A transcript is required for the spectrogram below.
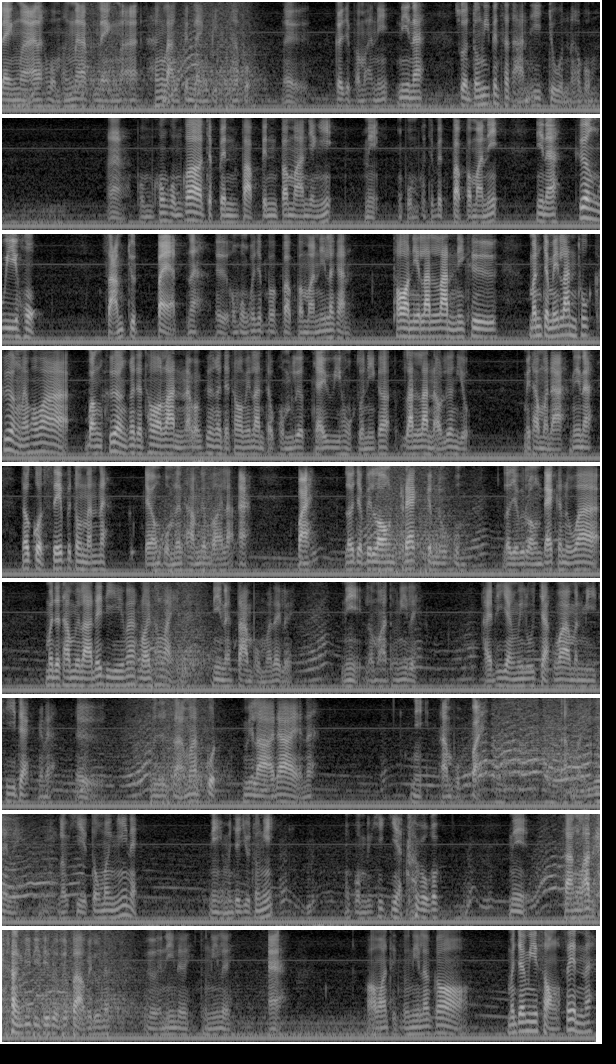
แรงม้านะครับผมข้างหน้าเป็นแรงม้าข้างหลังเป็นแรงบิดนะครับผม เออก็จะประมาณนี้นี่นะ ส่วนตรงนี้เป็นสถานที่จูนนะครับผมอ่าผมของผมก็จะเป็นปรับเป็นประมาณอย่างนี้นี่ของผมก็จะเป็นปรับประมาณนี้นี่นะเครื่อง V6 3.8นะเออของผมก็จะปรับประมาณนี้แล้วกัน ท่อนี้ลั่นๆนี่คือ มันจะไม่ลั่นทุกเครื่องนะเพราะว่าบางเครื่องก็จะท่อลั่นนะบางเครื่องก็จะท่อไม่ลั่นแต่ผมเลือกใช้ V6 ตัวนี้ก็ลั่นลั่นเอาเรื่องอยู่ ไม่ธรรมดานี่นะเรากดเซฟไปตรงนั้นนะแต่ของผมนั้นทำเรียบร้อยแล้วอะ ไป เราจะไปลองแดกกันดูผม เราจะไปลองแดกกันดูว่า มันจะทำเวลาได้ดีมากน้อยเท่าไหร่นะนี่นะตามผมมาได้เลย นี่เรามาตรงนี้เลย ใครที่ยังไม่รู้จักว่ามันมีที่แดกนะ เออ มันจะสามารถกดเวลาได้นะ นี่ตามผมไป ตามไปเรื่อยเลยเราขี่ตรงมางี้เนี่ย นี่มันจะอยู่ตรงนี้ของผมขี้เกียจผมก็ นี่ทางลัดทางที่ดีที่สุดหรือเปล่าไม่รู้นะ เออ นี่เลย ตรงนี้เลย ถึงตรงนี้แล้วก็มันจะมีสองเส้นนะ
